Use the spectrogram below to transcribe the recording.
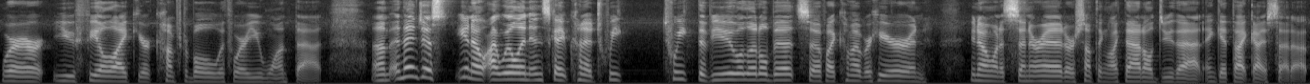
where you feel like you're comfortable with where you want that. Um, and then just, you know, I will in Enscape kind of tweak tweak the view a little bit. So if I come over here and, you know, I want to center it or something like that, I'll do that and get that guy set up.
